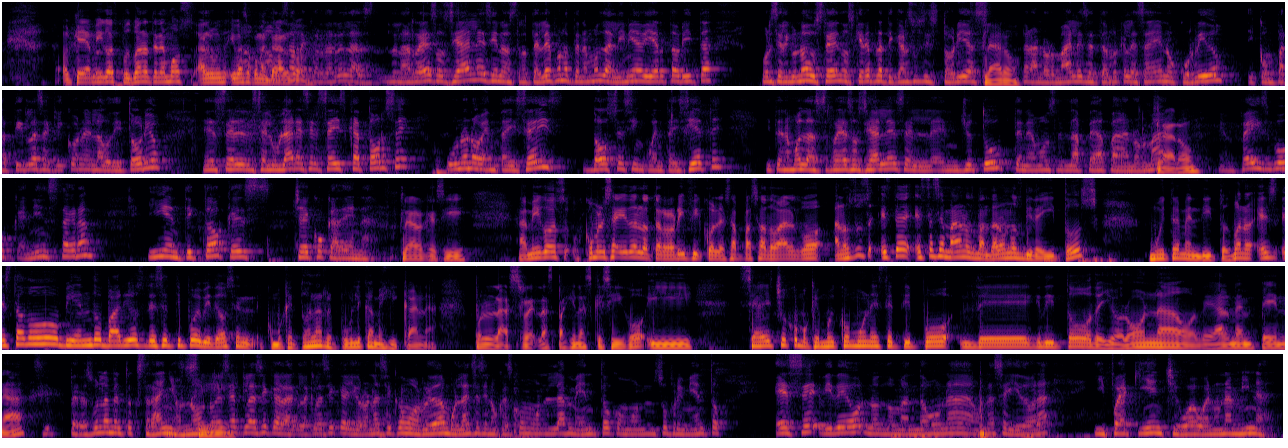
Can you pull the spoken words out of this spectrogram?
ok, amigos, pues bueno, tenemos algo, ibas a comentar algo. Vamos a recordarles las, las redes sociales y nuestro teléfono. Tenemos la línea abierta ahorita por si alguno de ustedes nos quiere platicar sus historias paranormales de terror que les hayan ocurrido y compartirlas aquí con el auditorio. Es el celular, es el 614-196-1257. Y tenemos las redes sociales, el, en YouTube tenemos La Peda Paranormal. Claro. En Facebook, en Instagram. Y en TikTok es Checo Cadena. Claro que sí. Amigos, ¿cómo les ha ido en lo terrorífico? ¿Les ha pasado algo? A nosotros este, esta semana nos mandaron unos videitos muy tremenditos. Bueno, he, estado viendo varios de ese tipo de videos en como que en toda la República Mexicana por las, las páginas que sigo y se ha hecho como que muy común este tipo de grito de llorona o de alma en pena. Sí, pero es un lamento extraño, ¿no? No es el clásica, la, clásica llorona así como ruido de ambulancia, sino que es como un lamento, como un sufrimiento. Ese video nos lo mandó una, una seguidora y fue aquí en Chihuahua, en una mina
